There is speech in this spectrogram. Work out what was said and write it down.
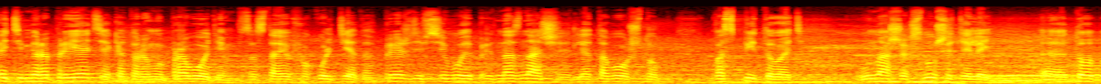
Эти мероприятия, которые мы проводим в составе факультета, прежде всего и предназначены для того, чтобы воспитывать у наших слушателей э, то,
